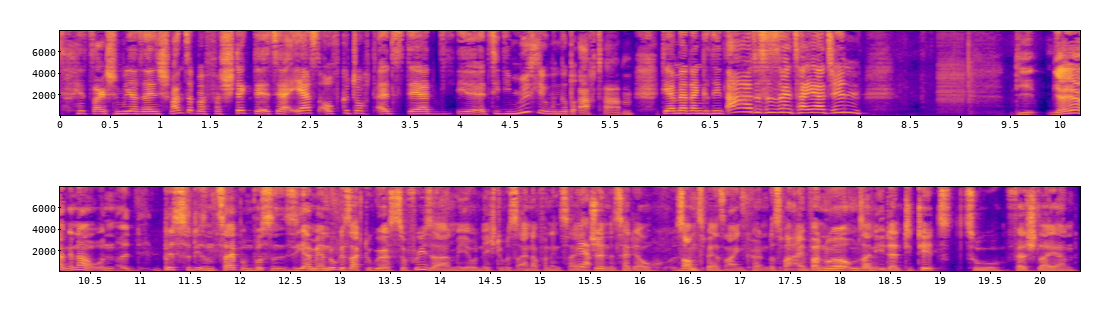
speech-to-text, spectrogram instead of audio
jetzt sage ich schon wieder, seinen Schwanz aber versteckt. Der ist ja erst aufgetaucht, als der, als sie die Müsli umgebracht haben. Die haben ja dann gesehen, ah, das ist ein Saiyajin. Die, ja, ja, genau. Und äh, bis zu diesem Zeitpunkt wussten sie haben ja nur gesagt, du gehörst zur Freezer-Armee und nicht, du bist einer von den Saiyajin. Ja. Das hätte ja auch sonst wer sein können. Das war einfach nur, um seine Identität zu verschleiern,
